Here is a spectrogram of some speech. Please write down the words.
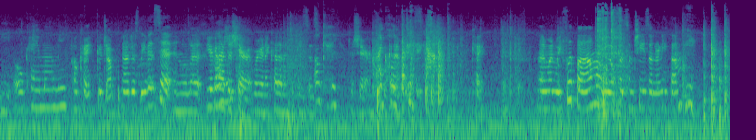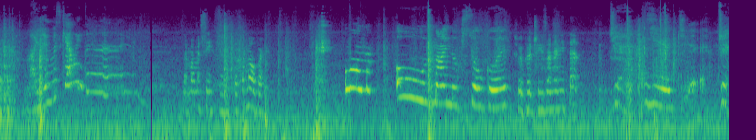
eat, okay, mommy? Okay, good job. Now just leave it sit and we'll let it, you're gonna have to share it. We're gonna cut them into pieces Okay. to share. I people can call have Okay. Then when we flip them, we'll put some cheese underneath them. My name is Carrington. Let mama see. And flip them over. Oh, my, oh, mine looks so good. Should we put cheese underneath it? Yeah, yeah, yeah, yeah.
